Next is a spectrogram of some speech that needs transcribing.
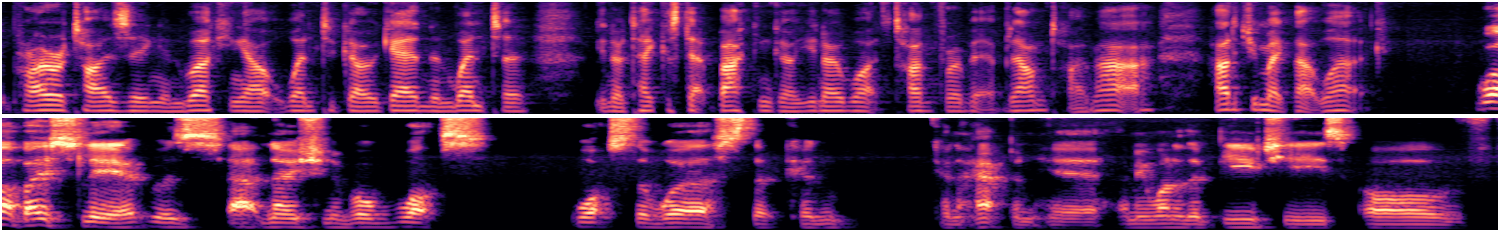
prioritizing and working out when to go again and when to, you know, take a step back and go. You know what? It's time for a bit of downtime. How, how did you make that work? Well, mostly it was that notion of well, what's what's the worst that can can happen here? I mean, one of the beauties of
